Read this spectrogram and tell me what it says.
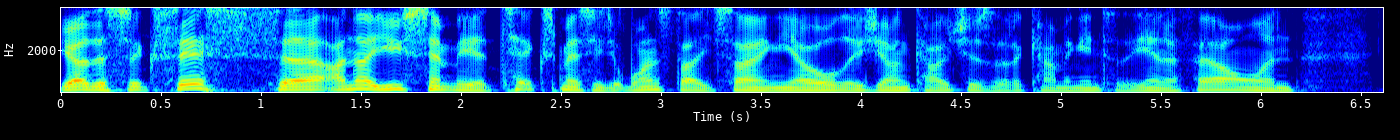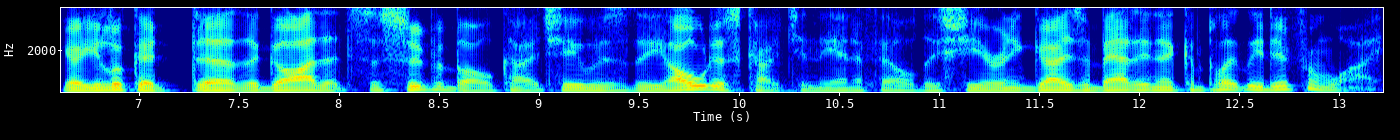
You know, the success. Uh, I know you sent me a text message at one stage saying, you know, all these young coaches that are coming into the NFL. And, you know, you look at uh, the guy that's the Super Bowl coach. He was the oldest coach in the NFL this year, and he goes about it in a completely different way.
